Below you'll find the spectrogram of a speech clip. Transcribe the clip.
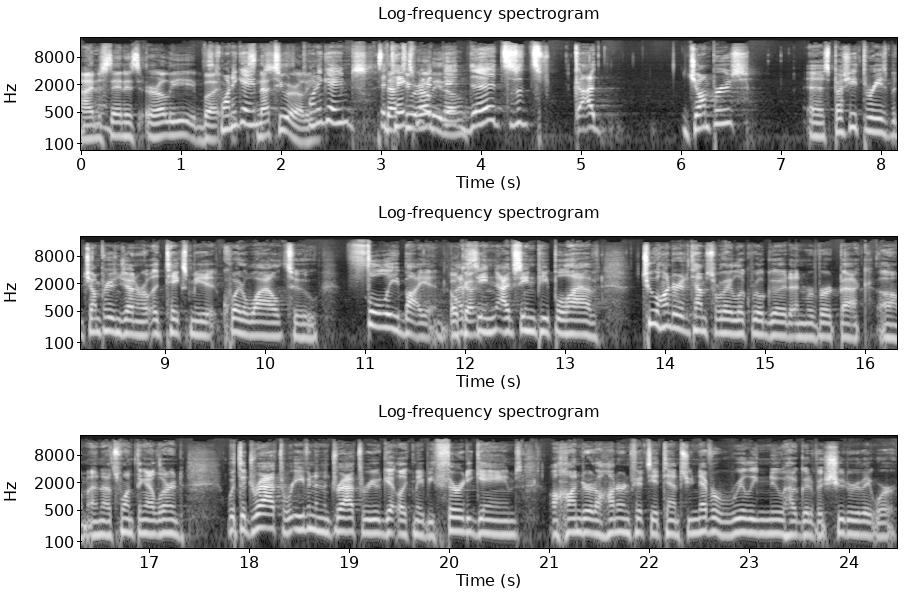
I understand it's early, but Twenty games. It's not too early. Twenty games. It's not too early, it- though. it- it's it's God jumpers, uh, especially threes, but jumpers in general. It takes me quite a while to fully buy in. Okay. I've seen I've seen people have 200 attempts where they look real good and revert back, um, and that's one thing I learned with the draft. Where even in the draft, where you would get like maybe 30 games, 100, 150 attempts, you never really knew how good of a shooter they were.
